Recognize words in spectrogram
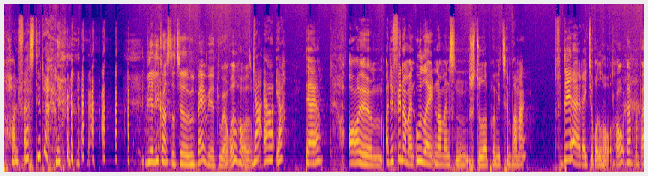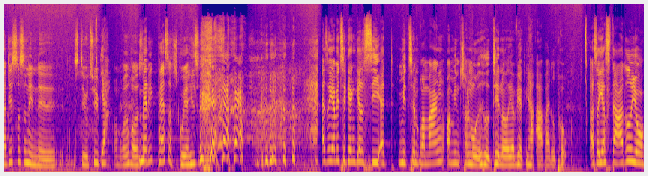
holdt fast i det. Vi har lige konstateret ude bagved, at du er rødhåret. jeg er, ja, det er jeg. Og, øhm, og det finder man ud af, når man sådan støder på mit temperament. For det er rigtig rødhåret. Og der var det så sådan en øh, stereotyp Ja. om rødhåret, som Men- ikke passer, skulle jeg hilse. Altså, jeg vil til gengæld sige, at mit temperament og min tålmodighed, det er noget, jeg virkelig har arbejdet på. Altså, jeg startede jo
